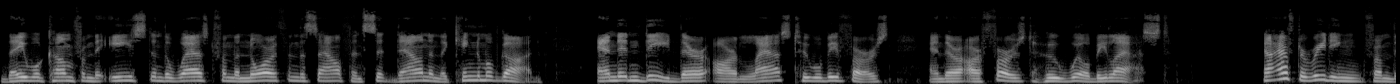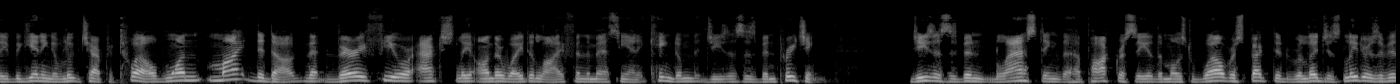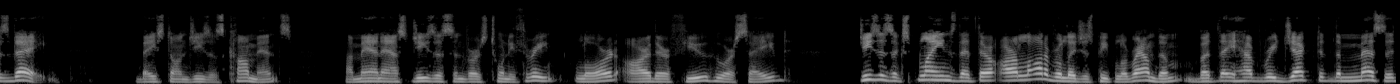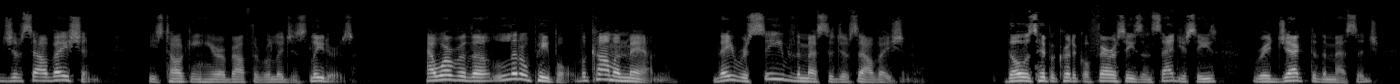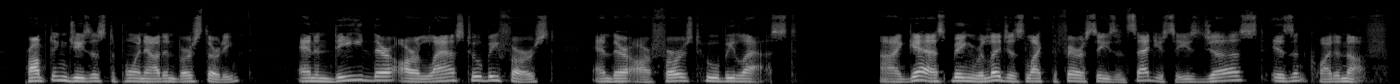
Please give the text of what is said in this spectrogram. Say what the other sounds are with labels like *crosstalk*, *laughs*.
They will come from the east and the west, from the north and the south, and sit down in the kingdom of God. And indeed, there are last who will be first, and there are first who will be last. Now, after reading from the beginning of Luke chapter 12, one might deduct that very few are actually on their way to life in the Messianic kingdom that Jesus has been preaching. Jesus has been blasting the hypocrisy of the most well respected religious leaders of his day. Based on Jesus' comments, a man asked Jesus in verse 23, Lord, are there few who are saved? Jesus explains that there are a lot of religious people around them, but they have rejected the message of salvation. He's talking here about the religious leaders. However, the little people, the common man, they received the message of salvation. Those hypocritical Pharisees and Sadducees rejected the message, prompting Jesus to point out in verse 30 And indeed, there are last who will be first, and there are first who will be last. I guess being religious like the Pharisees and Sadducees just isn't quite enough.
